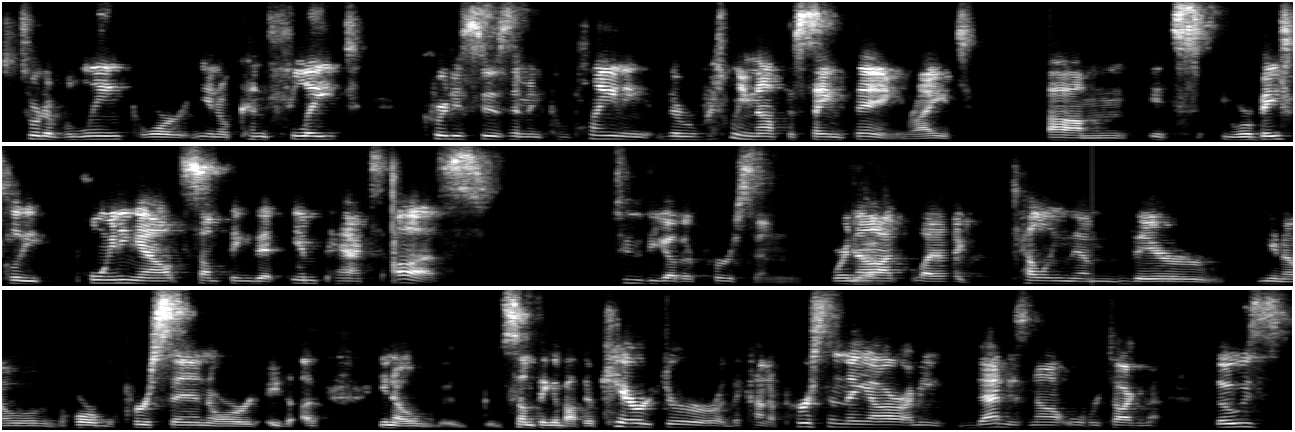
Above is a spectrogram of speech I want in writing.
sort of link or you know conflate criticism and complaining. They're really not the same thing, right? Um, it's we're basically pointing out something that impacts us to the other person. We're Yeah. not like telling them they're you know a horrible person or a, you know something about their character or the kind of person they are i mean that is not what we're talking about those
